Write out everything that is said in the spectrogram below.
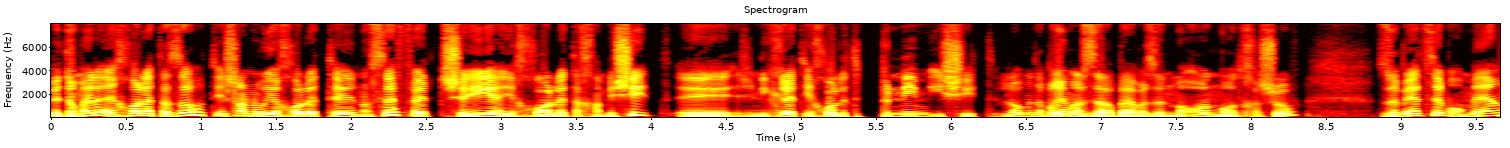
בדומה ליכולת הזאת, יש לנו יכולת אה, נוספת, שהיא היכולת החמישית, אה, שנקראת יכולת פנים אישית. לא מדברים על זה הרבה, אבל זה מאוד מאוד חשוב. זה בעצם אומר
